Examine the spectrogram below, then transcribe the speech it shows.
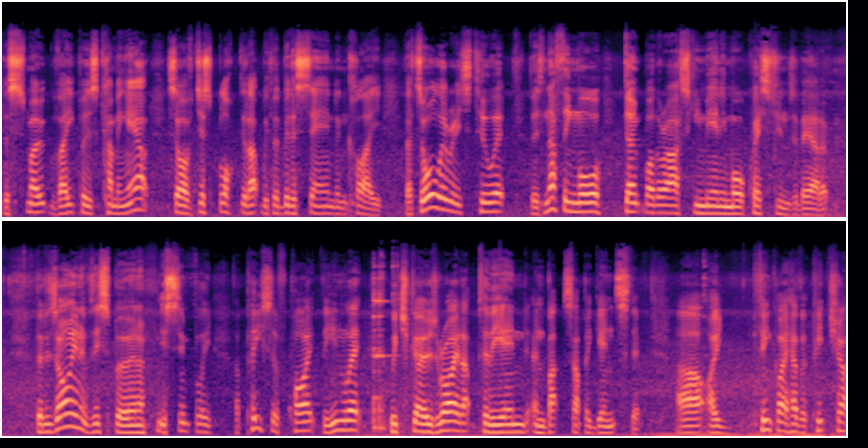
the smoke vapors coming out so I've just blocked it up with a bit of sand and clay. That's all there is to it. There's nothing more. Don't bother asking me any more questions about it. The design of this burner is simply a piece of pipe the inlet which goes right up to the end and butts up against it. Uh, I think I have a picture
